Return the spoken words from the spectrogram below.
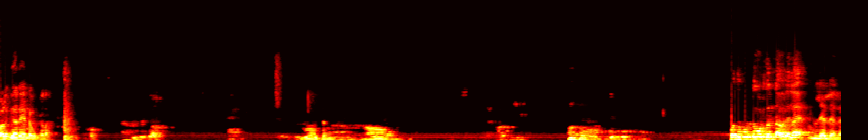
ബൾഗേറിയന്റെ കുട്ടികളാ. മൂന്നത്തിന്. ഒന്ന് ഫുഡ് കൊടുത്തിട്ടുണ്ടാവില്ല അല്ലേ? ഇല്ല ഇല്ല ഇല്ല.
